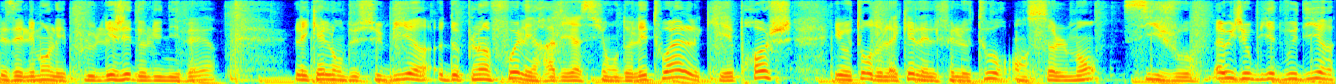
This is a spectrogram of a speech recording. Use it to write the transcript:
les éléments les plus légers de l'univers lesquels ont dû subir de plein fouet les radiations de l'étoile, qui est proche, et autour de laquelle elle fait le tour en seulement 6 jours. Ah oui, j'ai oublié de vous dire,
